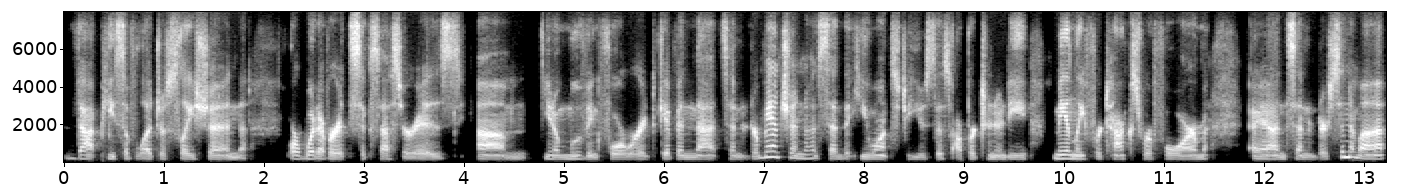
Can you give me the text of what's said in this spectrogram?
that piece of legislation or whatever its successor is, um, you know, moving forward, given that Senator Manchin has said that he wants to use this opportunity mainly for tax reform, and Senator Sinema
